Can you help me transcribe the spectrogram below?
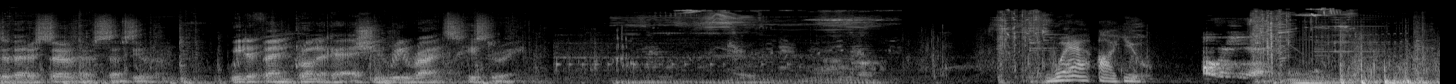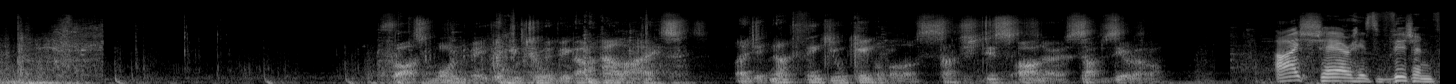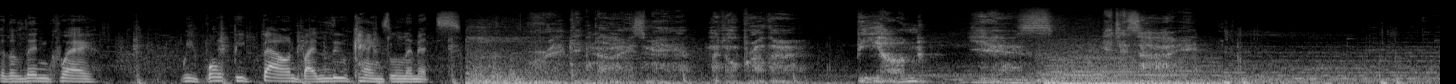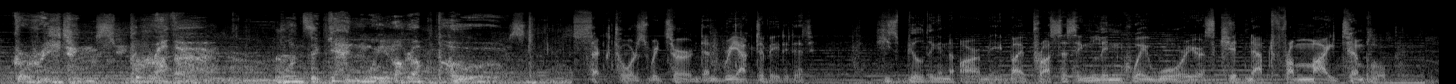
to better serve her, Sub-Zero. We defend Kronika as she rewrites history. Where are you? Over here. Frost warned me that you two had become allies. I did not think you capable of such dishonor, Sub-Zero. I share his vision for the Lin Kuei. We won't be bound by Liu Kang's limits. Recognize me, little brother. Bi-Han? Yes, it is I. Greetings, brother. Once again, we are opposed. Sektor's returned and reactivated it. He's building an army by processing Lin Kuei warriors kidnapped from my temple.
